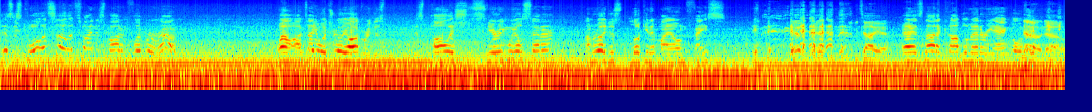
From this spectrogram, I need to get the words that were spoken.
this is cool. Let's uh, let's find a spot and flip her around. Well, I'll tell you what's really awkward. This this polished steering wheel center. I'm really just looking at my own face. Yep, yep, Let me tell you. And it's not a complimentary angle. No, no.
